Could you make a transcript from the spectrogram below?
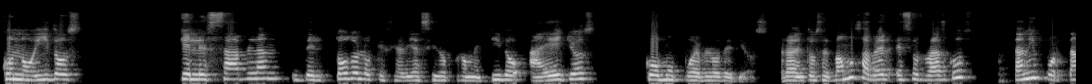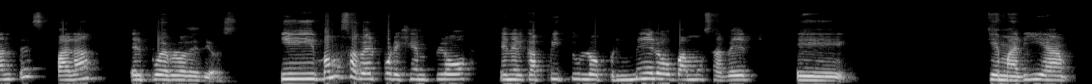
con oídos que les hablan de todo lo que se había sido prometido a ellos como pueblo de Dios. Entonces vamos a ver esos rasgos tan importantes para el pueblo de Dios. Y vamos a ver, por ejemplo, en el capítulo primero, vamos a ver eh, que María,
